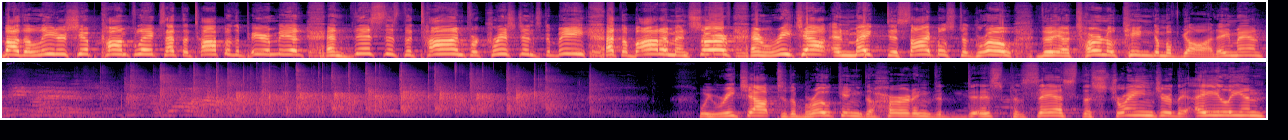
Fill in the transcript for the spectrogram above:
by the leadership conflicts at the top of the pyramid. And this is the time for Christians to be at the bottom and serve and reach out and make disciples to grow the eternal kingdom of God. Amen. We reach out to the broken, the hurting, the dispossessed, the stranger, the alien,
